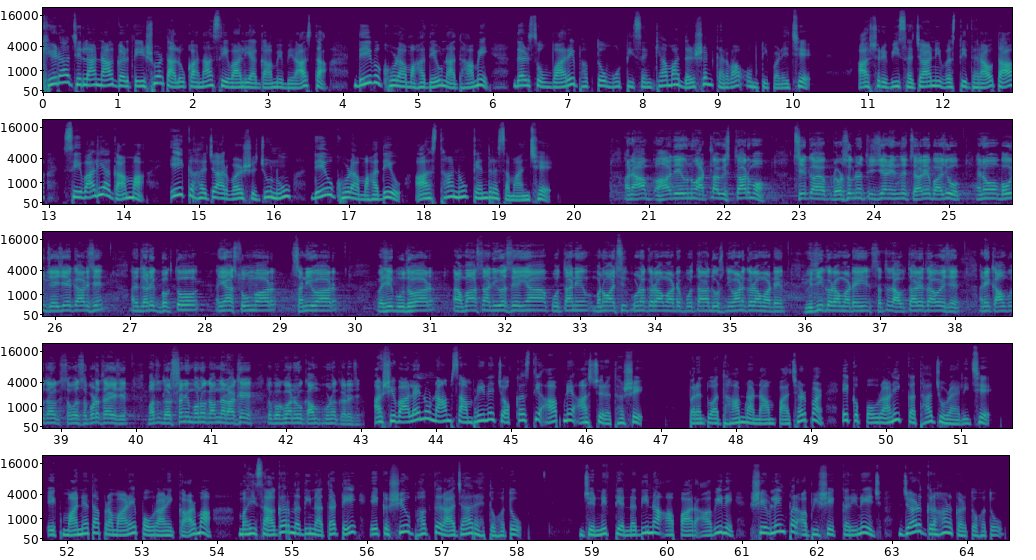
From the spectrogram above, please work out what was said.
ખેડા જિલ્લાના ગળતેશ્વર તાલુકાના સેવાલિયા ગામે બિરાજતા દેવઘોડા મહાદેવના ધામે દર સોમવારે ભક્તો મોટી સંખ્યામાં દર્શન કરવા ઉમટી પડે છે. આશરે વીસ હજારની વસ્તી ધરાવતા સેવાલિયા ગામમાં એક હજાર વર્ષ જૂનું દેવઘોડા મહાદેવ આસ્થાનું કેન્દ્ર સમાન છે. અને આ મહાદેવનું આટલા વિસ્તારમાં છેક દોઢસો કિલો ત્રિજ્યાની અંદર ચારે બાજુ એનો બહુ જય જયકાર છે. અને દરેક ભક્તો અહીંયા સોમવાર, શનિવાર, પછી બુધવાર અને અમાસના દિવસે અહીંયા પોતાની મનોવાંછિત પૂર્ણ કરવા માટે, પોતાના દોષ નિવારણ કરવા માટે, વિધિ કરવા માટે સતત આવતા રહેતા હોય છે અને કામ પોતાનું સફળ થાય છે. માત્ર દર્શનની મનોકામના રાખે તો ભગવાનનું કામ પૂર્ણ કરે છે. આ શિવાલયનું નામ સાંભળીને ચોક્કસથી આપને આશ્ચર્ય થશે. પરંતુ આ ધામના નામ પાછળ પણ એક પૌરાણિક કથા જોડાયેલી છે. એક માન્યતા પ્રમાણે પૌરાણિક કાળમાં મહીસાગર નદીના તટે એક શિવભક્ત રાજા રહેતો હતો, જે નિત્ય નદીના આ પાર આવીને શિવલિંગ પર અભિષેક કરીને જ જળ ગ્રહણ કરતો હતો.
